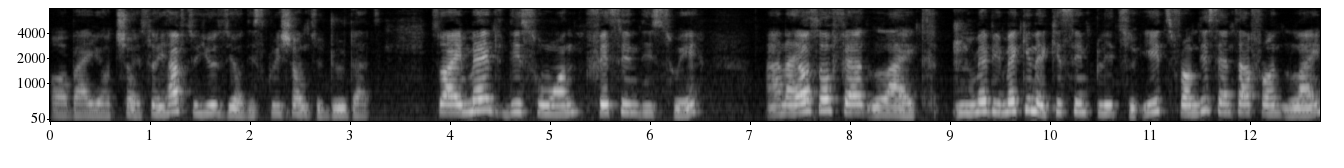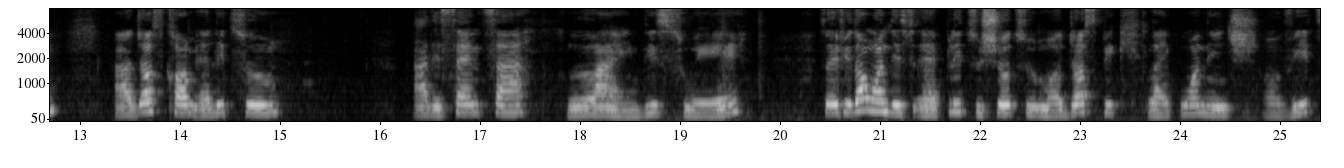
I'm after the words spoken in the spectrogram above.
or by your choice. So you have to use your discretion to do that so I made this one facing this way. And I also felt like maybe making a kissing pleat to it. From this center front line I'll just come a little at the center line this way. So if you don't want this uh, pleat to show too much just pick like one inch of it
